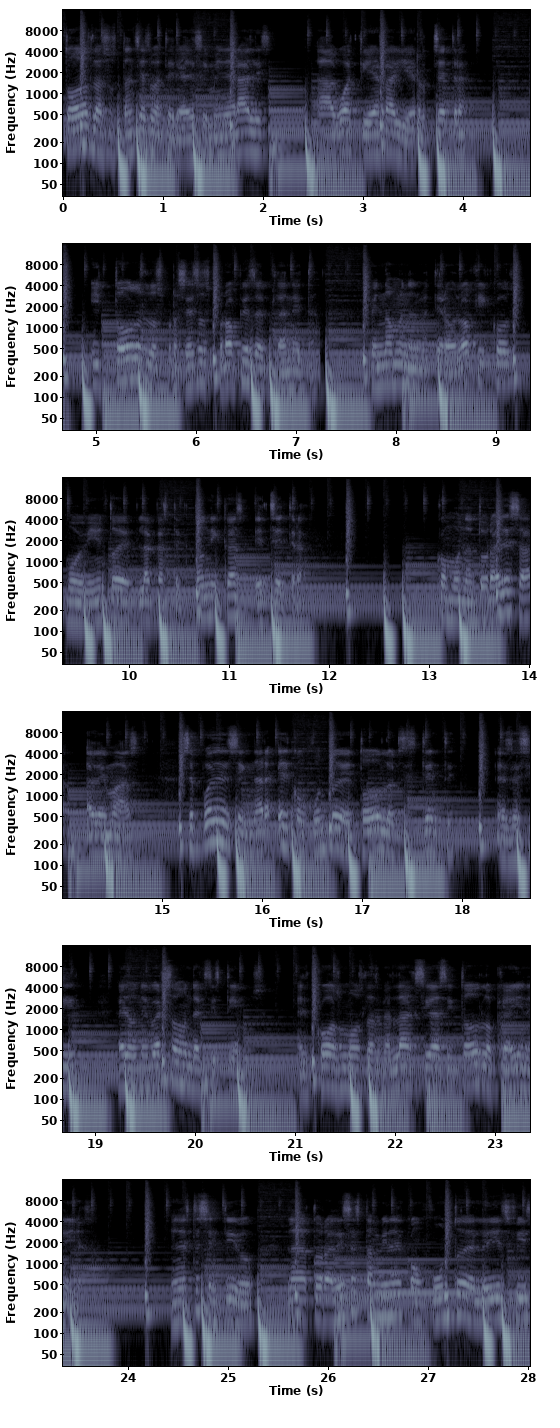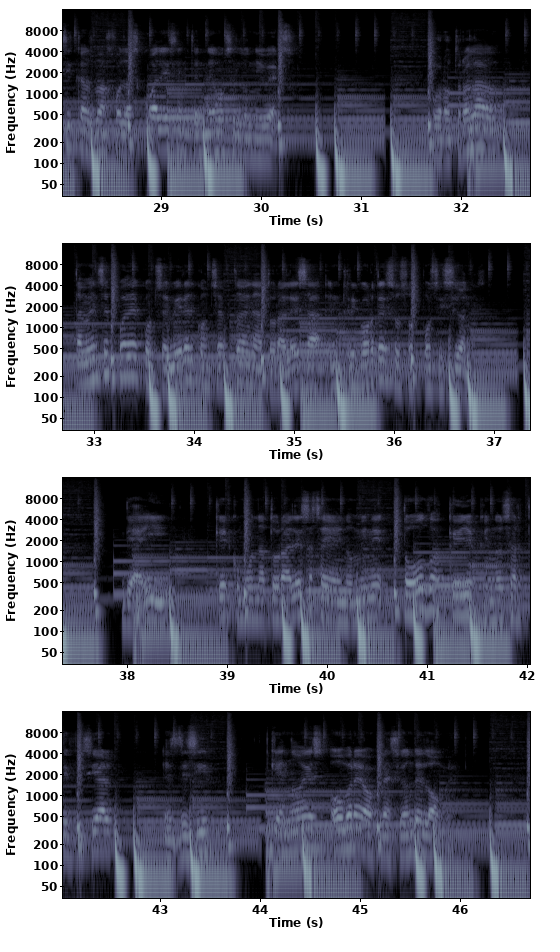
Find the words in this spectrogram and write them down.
todas las sustancias materiales y minerales, agua, tierra, hierro, etc. Y todos los procesos propios del planeta, fenómenos meteorológicos, movimiento de placas tectónicas, etc. Como naturaleza, además, se puede designar el conjunto de todo lo existente, es decir, el universo donde existimos, el cosmos, las galaxias y todo lo que hay en ellas. En este sentido, la naturaleza es también el conjunto de leyes físicas bajo las cuales entendemos el universo. Por otro lado, también se puede concebir el concepto de naturaleza en rigor de sus oposiciones. De ahí que como naturaleza se denomine todo aquello que no es artificial, es decir, que no es obra o creación del hombre.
